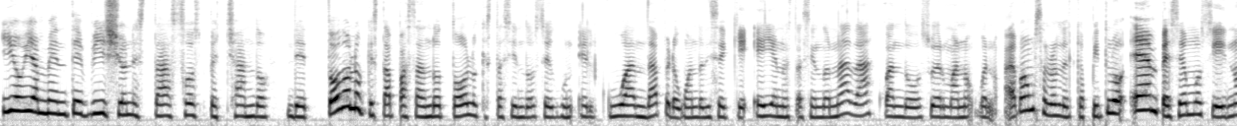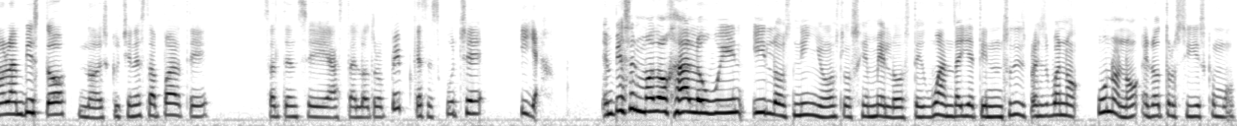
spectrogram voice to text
Y obviamente Vision está sospechando de todo lo que está pasando, todo lo que está haciendo según el Wanda, pero Wanda dice que ella no está haciendo nada cuando su hermano, bueno, vamos a hablar del capítulo, empecemos, si no lo han visto, no escuchen esta parte, sáltense hasta el otro pip que se escuche y ya. Empieza el modo Halloween y los niños, los gemelos de Wanda ya tienen sus disfraces. Bueno, uno no, el otro sí es como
